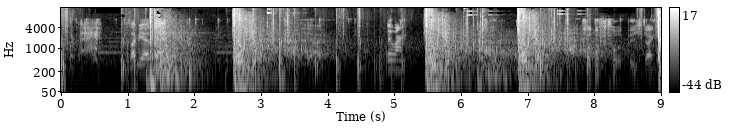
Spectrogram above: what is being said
Eee, Zabierdę! Ajaj. Byłam. Co dupnął od tej ścianki?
